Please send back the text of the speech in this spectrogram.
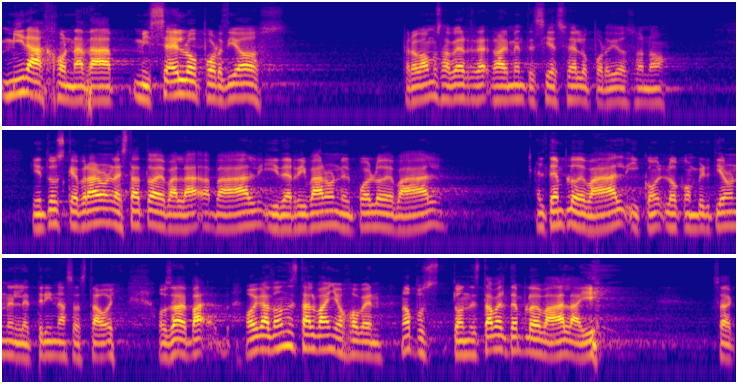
Mira, Jonadab, mi celo por Dios. Pero vamos a ver realmente si es celo por Dios o no. Y entonces quebraron la estatua de Baal y derribaron el pueblo de Baal, el templo de Baal y lo convirtieron en letrinas hasta hoy. O sea, oiga, ¿dónde está el baño, joven? No, pues donde estaba el templo de Baal ahí. O sea,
